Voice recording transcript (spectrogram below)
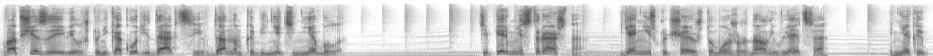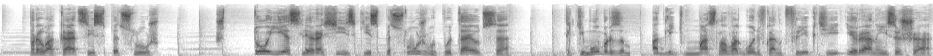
вообще заявил, что никакой редакции в данном кабинете не было. Теперь мне страшно. Я не исключаю, что мой журнал является некой провокацией спецслужб. Что если российские спецслужбы пытаются таким образом подлить масло в огонь в конфликте Ирана и США.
